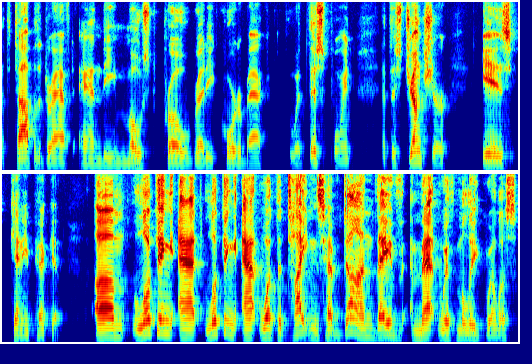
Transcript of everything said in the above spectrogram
at the top of the draft and the most pro ready quarterback, at this point, at this juncture, is Kenny Pickett. Um, looking at looking at what the Titans have done, they've met with Malik Willis.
